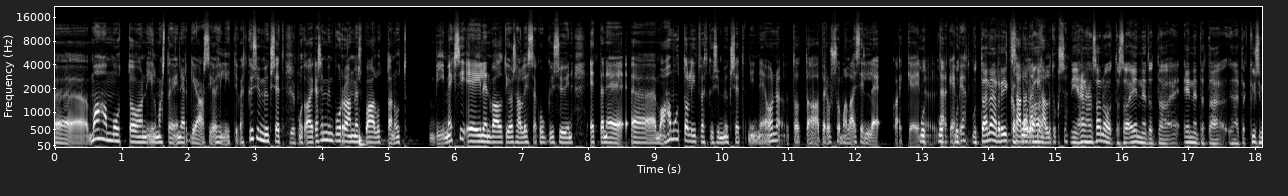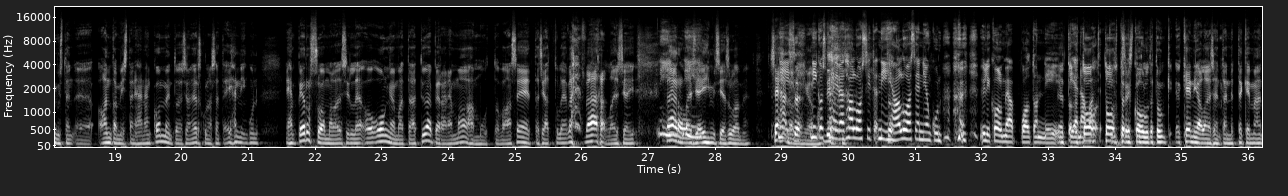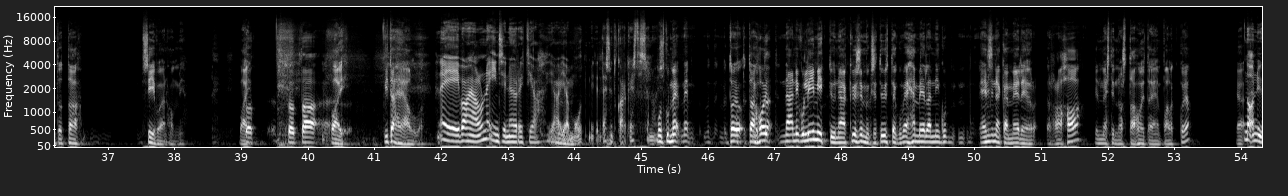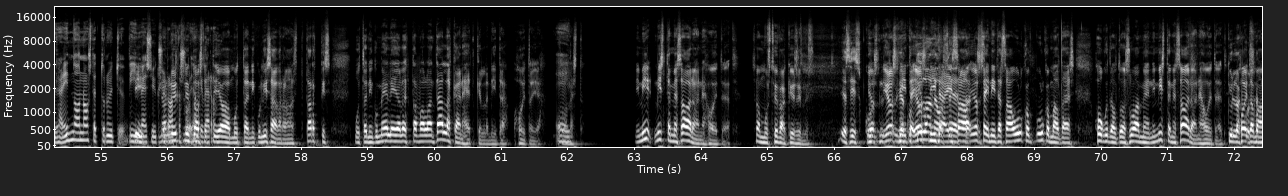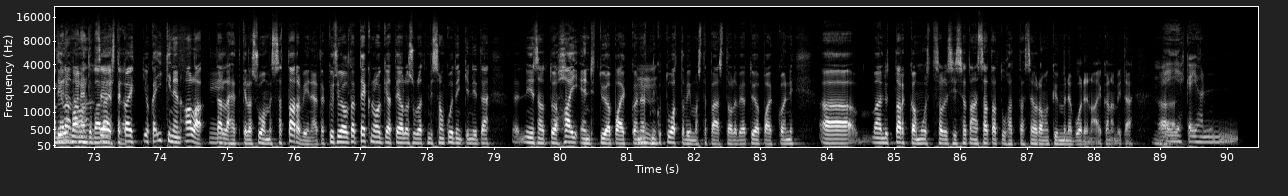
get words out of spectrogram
maahanmuuttoon, ilmasto- ja energia-asioihin liittyvät kysymykset, mutta aikaisemmin Purra on myös paaluttanut viimeksi eilen valtiosalissa, kun kysyin, että ne ö, maahanmuuttoon liittyvät kysymykset, niin ne on tota, perussuomalaisille kaikkein Mut, tärkeimpiä. Mut, mut tänään Riikka saada hallituksessa. niin hän sanoi tuossa ennen, tota, ennen tätä, näitä kysymysten ö, antamista, niin hän kommentoi siellä eduskunnassa, että eihän, niin kuin, eihän perussuomalaisille ole ongelma tämä työperäinen maahanmuutto, vaan se, että sieltä tulee vä- vääränlaisia, niin, vääränlaisia niin. ihmisiä Suomeen. Sehän niin, on ongelma. niin, koska he eivät halua sitä, niin he haluaa sen jonkun yli kolme ja puoli tonnia Ja to, tienaavat to, tohtorikoulutetun kenialaisen tänne tekemään tota, siivojan hommia. Vai? Tot, tota, Vai? Mitä he haluaa? Ei, vaan he haluaa ne insinöörit ja, ja, mm. ja muut, miten tässä nyt karkeasti sanoisi. Mutta kun me, me toi, tää hoit, nämä niinku limittyy nämä kysymykset yhteen, kun eihän meillä niinku, ensinnäkään meillä ei ole rahaa ilmeisesti nostaa hoitajien palkkoja. Ja, no nythän niitä on nostettu nyt viime niin, syksyn no, nyt, nyt jonkin nostettiin verran. joo, mutta niinku lisävaraa sitten tarttis, mutta niinku meillä ei ole tavallaan tälläkään hetkellä niitä hoitajia Ei. Suomesta. Niin mi, mistä me saadaan ne hoitajat? Se on musta hyvä kysymys. ja siis kun, Jos, jos, ja niitä, kun jos, niitä ei se, saa, että- jos ei niitä saa ulko, ulkomailta edes houkuteltua Suomeen, niin mistä me saadaan ne hoitajat Kyllä, hoitamaan koska meidän vanhentuvaa se, väestöä? että kaikki, joka ikinen ala mm. tällä hetkellä Suomessa tarvii näitä. Kysy jolta teknologiateollisuudet, missä on kuitenkin niitä eh, niin sanottuja high-end työpaikkoja, mm. näitä niin kuin tuottavimmasta päästä olevia työpaikkoja, niin äh, mä en nyt tarkkaan muista, se oli siis jotain 100 000 seuraavan kymmenen vuoden aikana, mitä... Mm. Äh, Ei ehkä ihan...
